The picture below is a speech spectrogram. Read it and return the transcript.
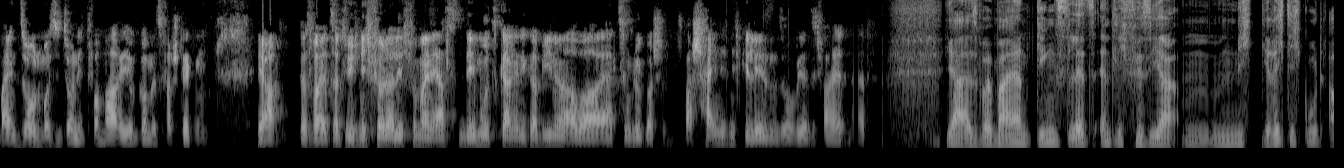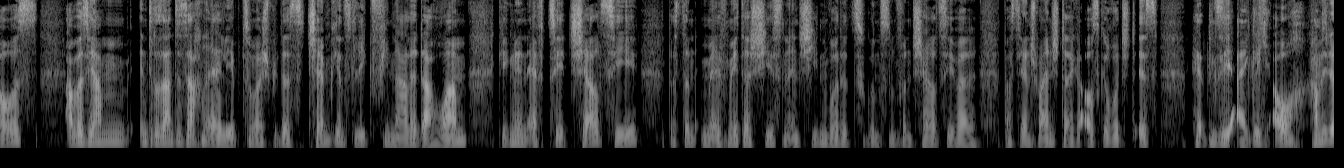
mein Sohn muss sich doch nicht vor Mario Gomez verstecken. Ja, das war jetzt natürlich nicht förderlich für meinen ersten Demutsgang in die Kabine, aber er hat zum Glück wahrscheinlich nicht gelesen, so wie er sich verhalten hat. Ja, also bei Bayern ging es letztendlich für Sie ja mm, nicht richtig gut aus, aber Sie haben interessante Sachen erlebt, zum Beispiel das Champions League-Finale daheim gegen den FC Chelsea, das dann im Elfmeterschießen entschieden wurde zugunsten von Chelsea, weil Bastian Schweinsteiger ausgerutscht ist. Hätten Sie eigentlich auch, haben Sie da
